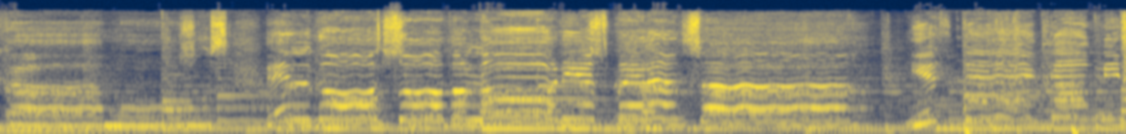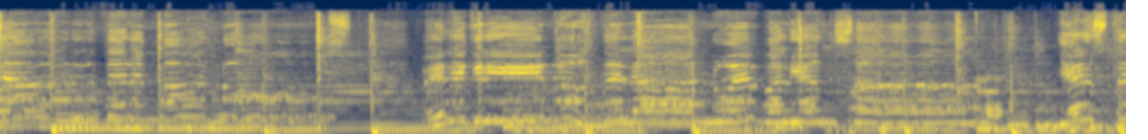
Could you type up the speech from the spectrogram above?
dejamos el gozo, dolor y esperanza. Y este caminar de hermanos, peregrinos de la nueva alianza. Y este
